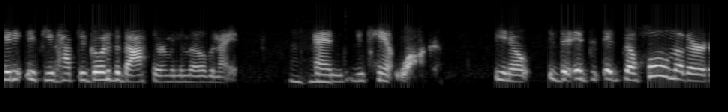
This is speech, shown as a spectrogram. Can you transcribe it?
If you have to go to the bathroom in the middle of the night mm-hmm. and you can't walk you know it, it's a whole nother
